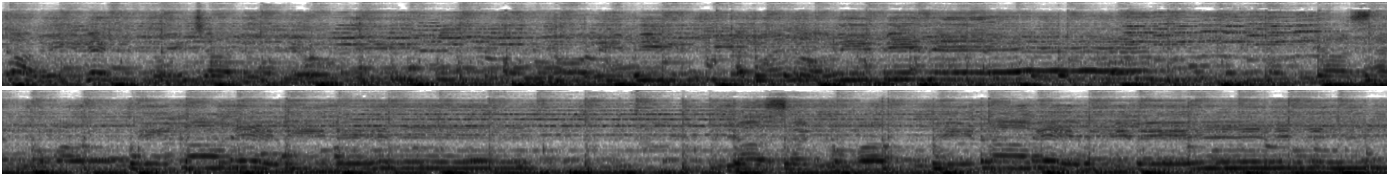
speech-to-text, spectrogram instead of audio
စိုးကတွေနဲ့လွှဲချလို့ပြောပြီးအခုတော်လေးပြီးအလွမ်းတော်လေးပြီးစေရဆတ်တော်ဒီကားလေးလေးလေး Ya se coma y la bebé Ya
